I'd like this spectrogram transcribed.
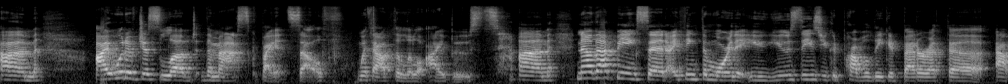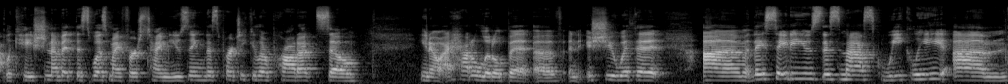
Um, I would have just loved the mask by itself without the little eye boosts. Um, now that being said, I think the more that you use these, you could probably get better at the application of it. This was my first time using this particular product, so you know, I had a little bit of an issue with it. Um, they say to use this mask weekly. Um,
